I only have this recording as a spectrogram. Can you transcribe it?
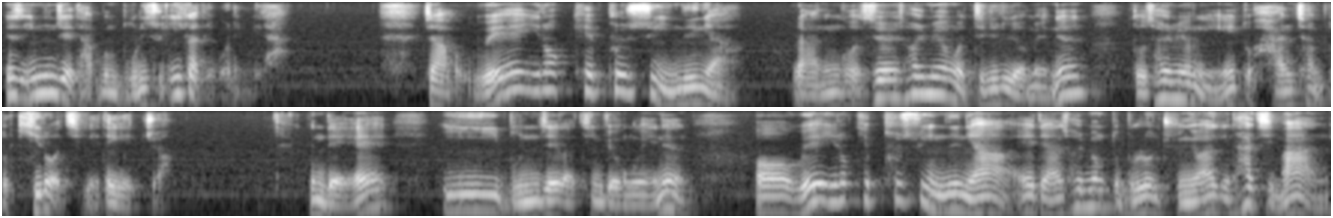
그래서 이 문제의 답은 무리수 2가 되어버립니다. 자, 왜 이렇게 풀 수 있느냐라는 것을 설명을 드리려면은 또 설명이 또 한참 또 길어지게 되겠죠. 근데 이 문제 같은 경우에는 어, 왜 이렇게 풀 수 있느냐에 대한 설명도 물론 중요하긴 하지만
